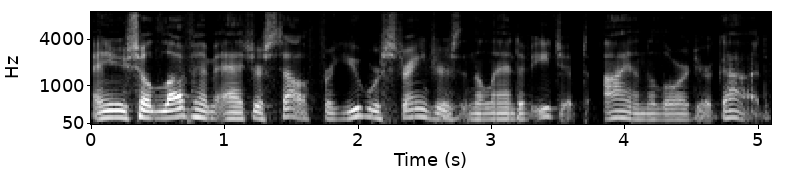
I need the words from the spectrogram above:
and you shall love him as yourself, for you were strangers in the land of Egypt. I am the Lord your God.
